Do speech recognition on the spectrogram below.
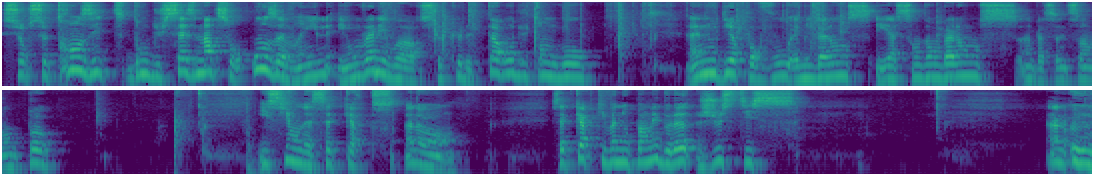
sur ce transit, donc du 16 mars au 11 avril. Et on va aller voir ce que le tarot du tango à nous dire pour vous, amis balance et ascendant balance. Hein, bah, ça ne s'invente pas. Ici, on a cette carte. Alors, cette carte qui va nous parler de la justice. Euh,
